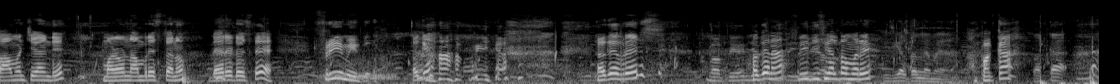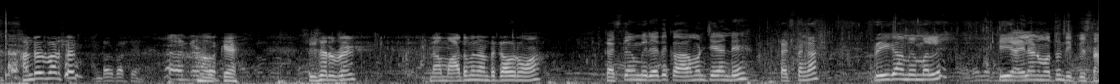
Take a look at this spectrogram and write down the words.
కామెంట్ చేయండి. మన వాళ్ళ నంబర్ ఇస్తాను. డైరెక్ట్ వస్తే ఫ్రీ మీకు. ఓకే ఓకే ఫ్రెండ్స్ ఓకేనా ఫ్రీ తీసుకెళ్తాం మరి? పక్కా? Hundred percent hundred percent okay చూసారు ఫ్రెండ్స్ నా మాట మీద అంత గౌరవం. ఖచ్చితంగా మీరైతే కామెంట్ చేయండి. ఖచ్చితంగా ఫ్రీగా మిమ్మల్ని ఈ ఐలాండ్ మొత్తం తిప్పిస్తా.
